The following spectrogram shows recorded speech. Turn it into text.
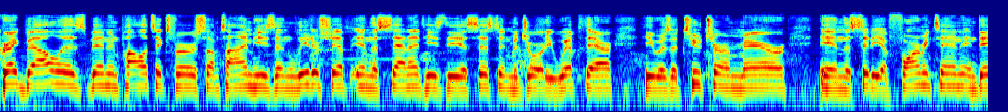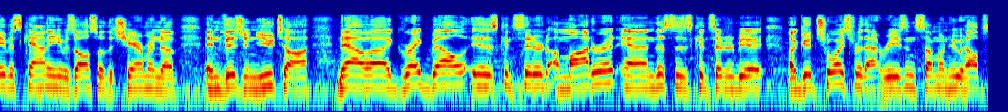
Greg Bell has been in politics for some time. He's in leadership in the Senate. He's the assistant majority whip there. He was a two-term mayor in the city of Farmington in Davis County. He was also the chairman of Envision Utah. Now, uh, Greg Bell is considered a moderate, and this is considered to be a, a, good choice for that reason. Someone who helps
